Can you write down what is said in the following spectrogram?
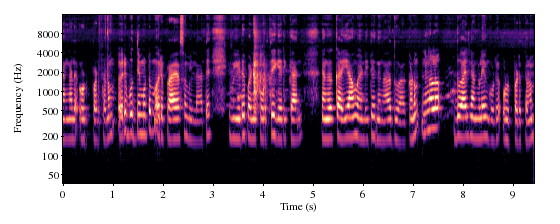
ഞങ്ങൾ ഉൾപ്പെടുത്തണം. ഒരു ബുദ്ധിമുട്ടും ഒരു പ്രയാസമില്ലാതെ വീട് പണി പൂർത്തീകരിക്കാൻ ഞങ്ങൾക്ക് കഴിയാൻ വേണ്ടിയിട്ട് നിങ്ങൾ ഇതുവാക്കണം നിങ്ങൾ ഇതുവായി ഞങ്ങളെയും കൂടി ഉൾപ്പെടുത്തണം.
